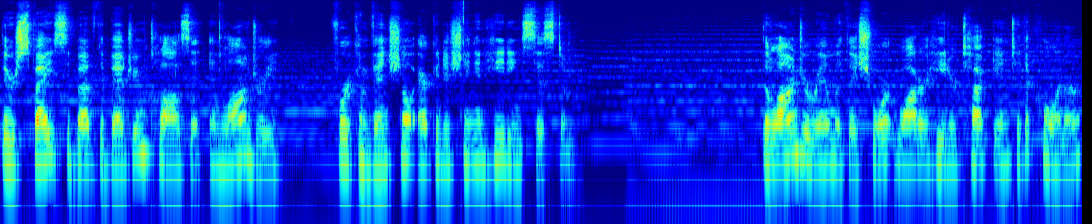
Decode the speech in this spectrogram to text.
There's space above the bedroom closet and laundry for a conventional air conditioning and heating system. The laundry room with a short water heater tucked into the corner.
